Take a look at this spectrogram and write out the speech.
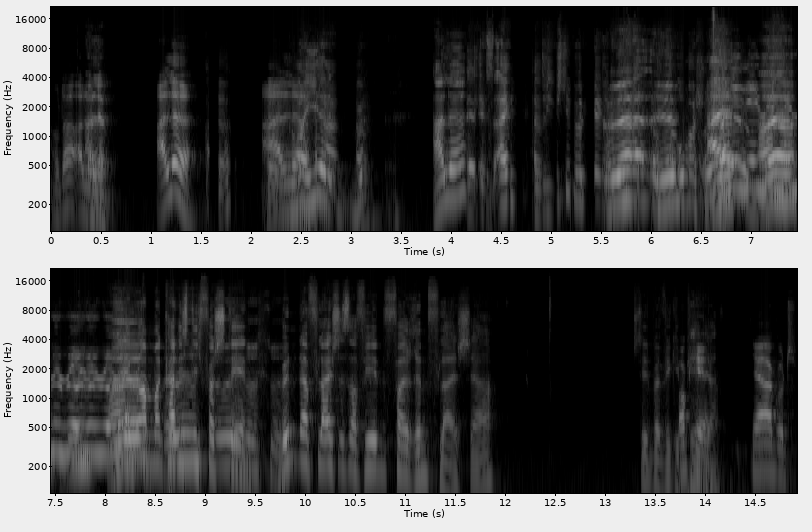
oder? Alle. Alle. Alle. Alle? Alle. Guck mal hier. Alle? Äh, Ist ein, also hier steht Äh, äh, Bram, man kann dich nicht verstehen. Bündnerfleisch ist auf jeden Fall Rindfleisch, ja? Steht bei Wikipedia. Ja, gut.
